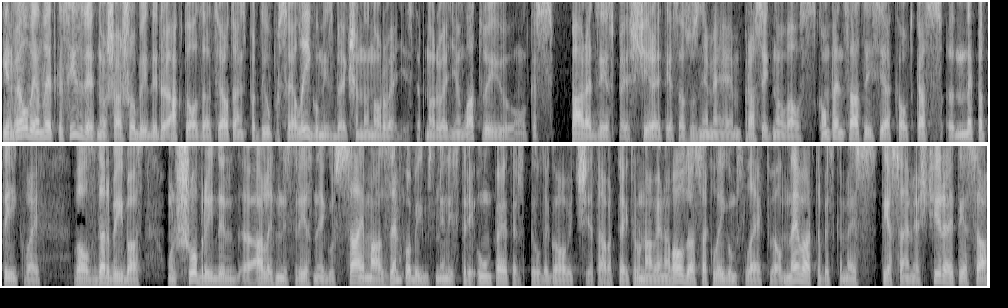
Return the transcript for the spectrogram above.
Ir vēl viena lieta, kas izriet no šā. Šobrīd ir aktualizēts jautājums par divpusējā līguma izbeigšanu ar Norvēģiju, starp Norvēģiju un Latviju, kas pārēdz iespējas šķirēties ar uzņēmējiem, prasīt no valsts kompensācijas, ja kaut kas eh, nepatīk vai valsts darbībās. Un šobrīd ir eh, ārlietu ministri iesniegusi saimā zemkopības ministrija un Pēters Pildegovičs, ja tā var teikt, runā vienā valodā, saka, līgumu slēgt vēl nevar, tāpēc, ka mēs tiesājamies šķirētiesā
